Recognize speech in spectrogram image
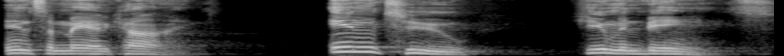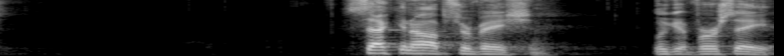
into mankind, into human beings. Second observation look at verse 8.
